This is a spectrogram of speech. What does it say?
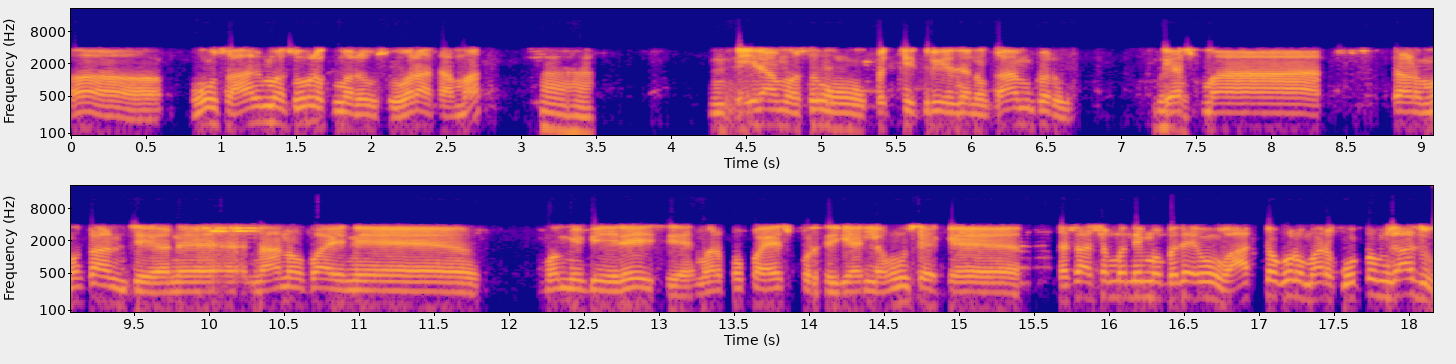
હા હું હાલમાં સુરતમાં રહું છું વરાછામાં. હા હા. હીરામાં શું હું પચીસ ત્રીસ હજારનું કામ કરું. દેશમાં ત્રણ મકાન છે અને નાનો ભાઈ ને મમ્મી બે રહે છે. મારા પપ્પા એક્સપોર્ટ થઈ ગયા એટલે હું છે કે સગા સંબંધીમાં બધા હું વાત તો કરું મારું કુટુંબ જાજુ.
